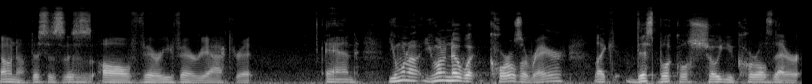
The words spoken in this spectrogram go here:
Oh no. This is this is all very very accurate. And you want to you want to know what corals are rare? Like this book will show you corals that are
